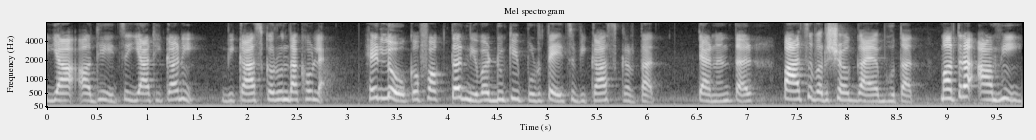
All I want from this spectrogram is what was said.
या आधीच या ठिकाणी विकास करून दाखवलाय. हे लोक फक्त निवडणुकीपुरतेच विकास करतात. त्यानंतर पाच वर्ष गायब होतात. मात्र आम्ही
